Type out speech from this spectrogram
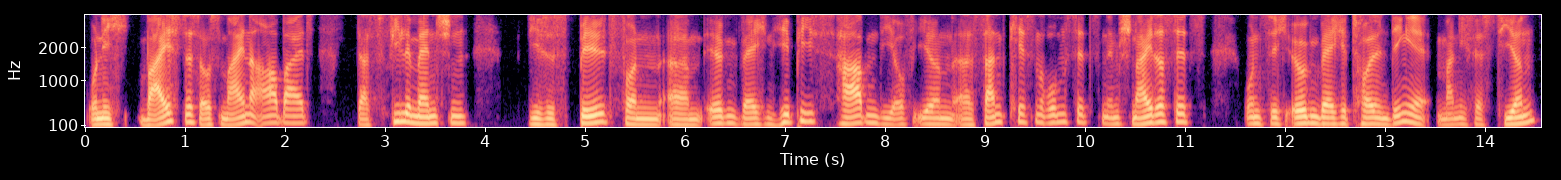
Und ich weiß das aus meiner Arbeit, dass viele Menschen dieses Bild von ähm, irgendwelchen Hippies haben, die auf ihren äh, Sandkissen rumsitzen im Schneidersitz und sich irgendwelche tollen Dinge manifestieren,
